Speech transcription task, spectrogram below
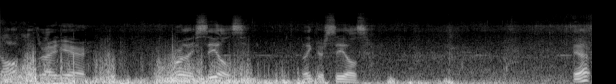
Dolphins right here. Or are seals? I think they're seals. Yep.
